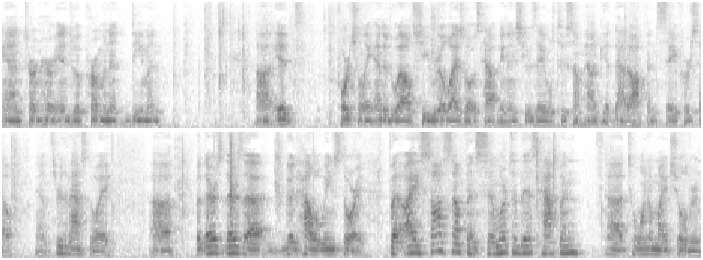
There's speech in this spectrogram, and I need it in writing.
and turn her into a permanent demon. Uh, it fortunately ended well. She realized what was happening and she was able to somehow get that off and save herself and threw the mask away. Uh, but there's there's a good Halloween story. But I saw something similar to this happen uh, to one of my children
